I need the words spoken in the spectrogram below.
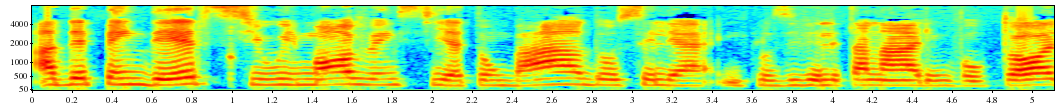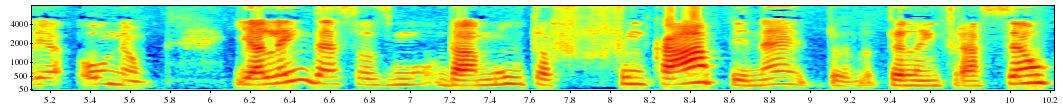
a depender se o imóvel em si é tombado, ou se ele é, inclusive, ele está na área envoltória ou não. E além dessas da multa FUNCAP, né, pela infração,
